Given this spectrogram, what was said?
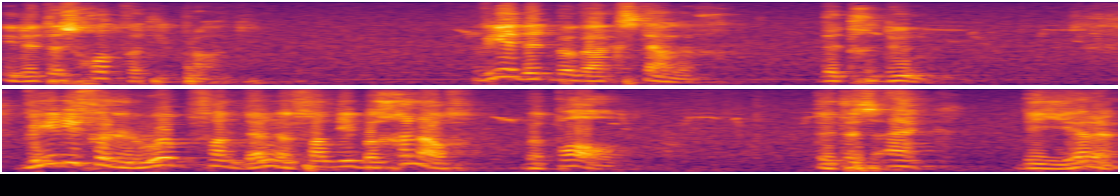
En dit is God wat hier praat. Wie dit bewerkstellig? Dit gedoen. Wie die verloop van dinge van die begin af bepaal? Dit is ek, die Here.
